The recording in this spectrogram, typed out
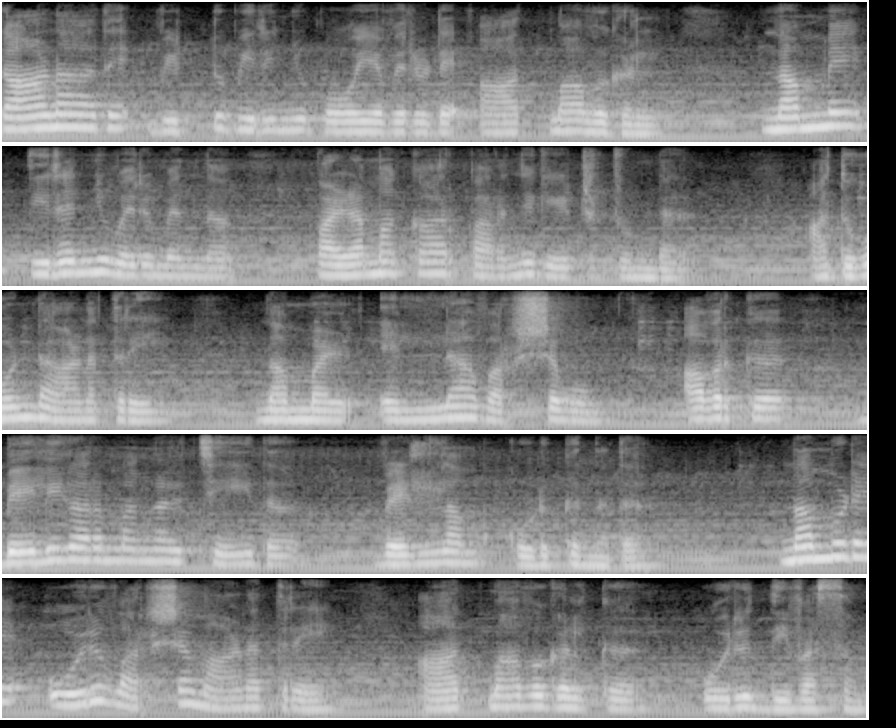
കാണാതെ വിട്ടുപിരിഞ്ഞു പോയവരുടെ ആത്മാവുകൾ നമ്മെ തിരഞ്ഞു വരുമെന്ന് പഴമക്കാർ പറഞ്ഞു കേട്ടിട്ടുണ്ട്. അതുകൊണ്ടാണത്രേ നമ്മൾ എല്ലാ വർഷവും അവർക്ക് ബലികർമ്മങ്ങൾ ചെയ്ത് വെള്ളം കൊടുക്കുന്നത്. നമ്മുടെ ഒരു വർഷമാണത്രേ ആത്മാവുകൾക്ക് ഒരു ദിവസം.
